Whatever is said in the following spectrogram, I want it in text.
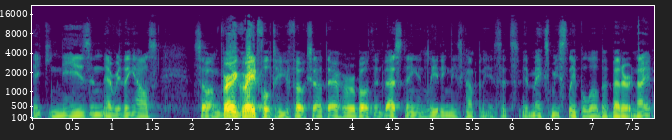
aching knees and everything else. So I'm very grateful to you folks out there who are both investing and leading these companies. It's, it makes me sleep a little bit better at night.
